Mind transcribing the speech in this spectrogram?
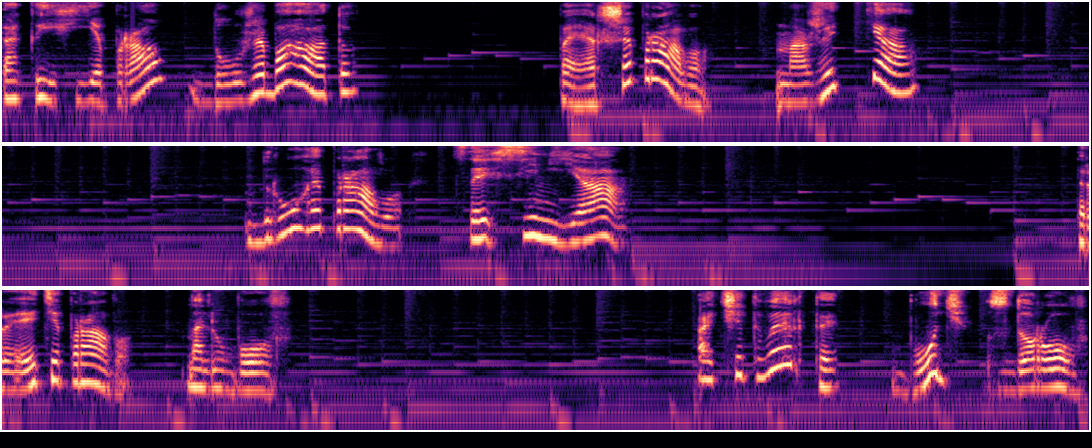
Таких є прав дуже багато. Перше право на життя. Друге право це сім'я. Третє право на любов. А четверте будь здоров.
